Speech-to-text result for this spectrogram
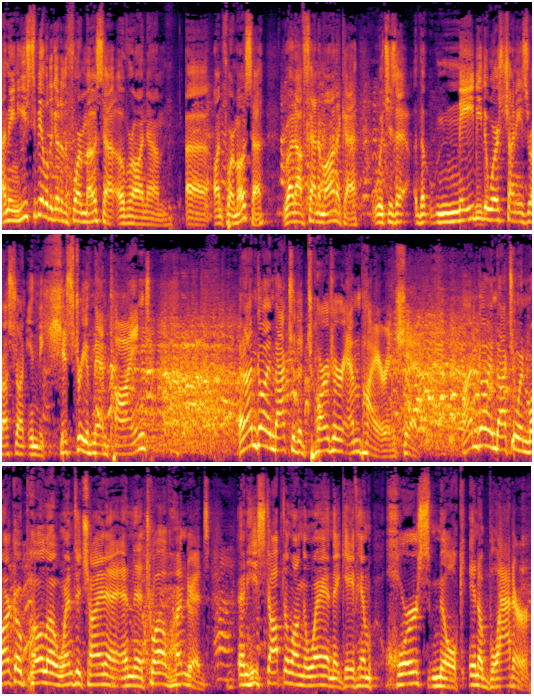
I mean, you used to be able to go to the Formosa over on um, uh, on Formosa, right off Santa Monica, which is a the, maybe the worst Chinese restaurant in the history of mankind. And I'm going back to the Tartar Empire and shit. I'm going back to when Marco Polo went to China in the 1200s, and he stopped along the way, and they gave him horse milk in a bladder.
